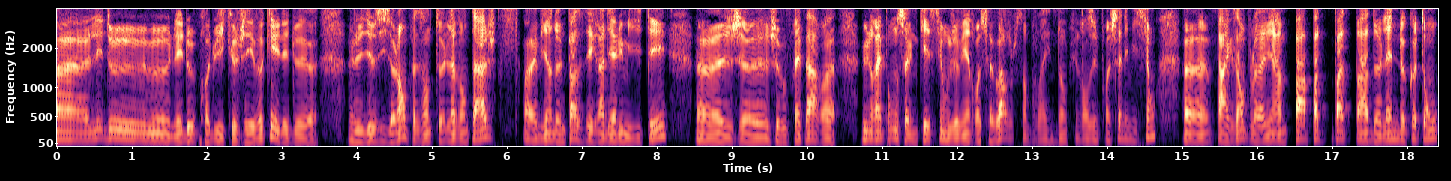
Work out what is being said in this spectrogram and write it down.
Euh, les deux les deux produits que j'ai évoqués, les deux euh, les deux isolants présentent l'avantage euh, eh bien de ne pas se dégrader à l'humidité. Je, je, vous prépare une réponse à une question que je viens de recevoir. Je vous en parlerai donc dans une prochaine émission. par exemple, a un pas pas pas, pas de laine de coton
